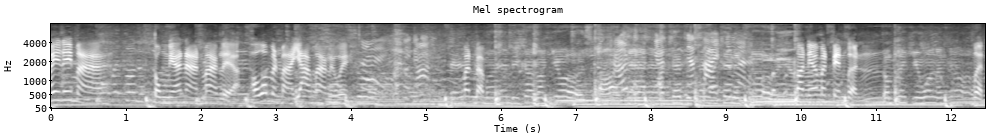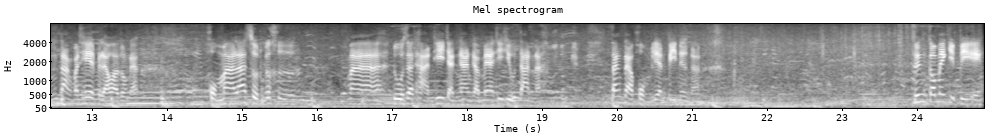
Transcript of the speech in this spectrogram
ไม่ได้มาตรงเนี้ยนานมากเลยอะเพราะว่ามันมายากมากเลยเว้ย มันแบบ Because I'm yours. I can't, I can't pretend I can ignore you. ตอนเนี้ยมันเป็นเหมือน Don't think you wanna know. เหมือนต่างประเทศไปแล้วอะตรงเนี้ยผมมาล่าสุดก็คือมาดูสถานที่จัดงานกับแม่ที่ฮิวตันนะตั้งแต่ผมเรียนปีหนึ่งอะซึ่งก็ไม่กี่ปีเอง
